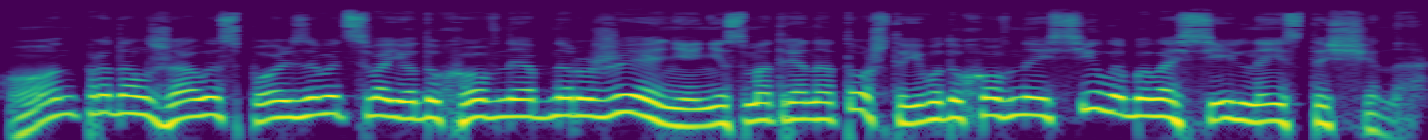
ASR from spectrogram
Он продолжал использовать свое духовное обнаружение, несмотря на то, что его духовная сила была сильно истощена.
